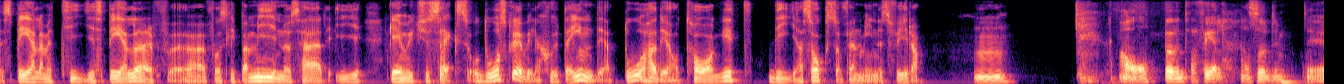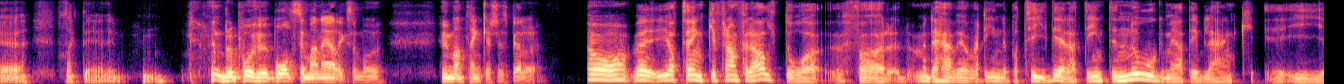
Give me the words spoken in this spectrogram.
spela med 10 spelare för, eh, för, att slippa minus här i Game Week 26 och då skulle jag vilja skjuta in det. Då hade jag tagit Diaz också för en minus 4. Mm. Ja, behöver inte vara fel. Alltså, det, det, som sagt, det, mm. det beror på hur ballsy man är liksom, och hur man tänker sig spelare. Ja, jag tänker framförallt då för men det här vi har varit inne på tidigare att det är inte nog med att det är blank i,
